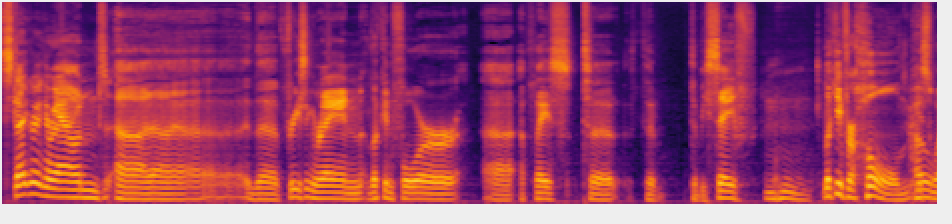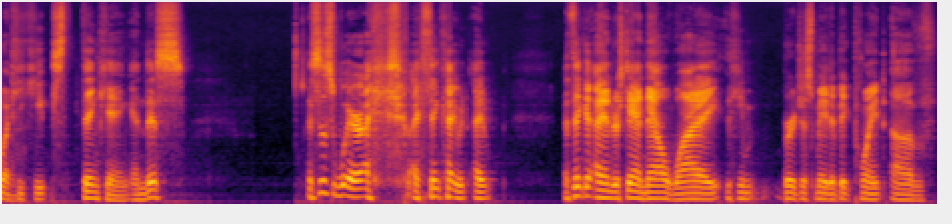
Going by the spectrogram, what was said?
staggering around uh, in the freezing rain, looking for uh, a place to to, to be safe, looking for home, is Mm-hmm. What he keeps thinking. And this this is where I I think I would I, I think I understand now why he Burgess made a big point of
